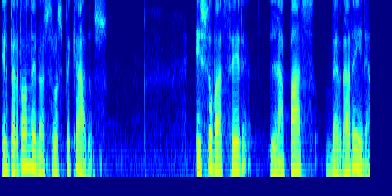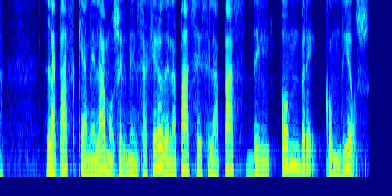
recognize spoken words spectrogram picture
el perdón de nuestros pecados. Esto va a ser la paz verdadera, la paz que anhelamos. El mensajero de la paz es la paz del hombre con Dios.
